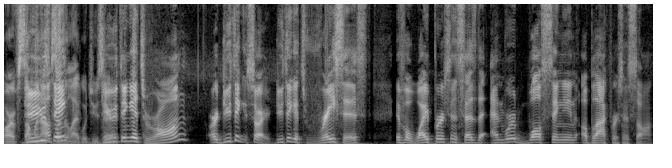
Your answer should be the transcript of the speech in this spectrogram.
or if someone else think? doesn't like what you say. do you think it's wrong, or do you think? Sorry, do you think it's racist if a white person says the n word while singing a black person's song,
